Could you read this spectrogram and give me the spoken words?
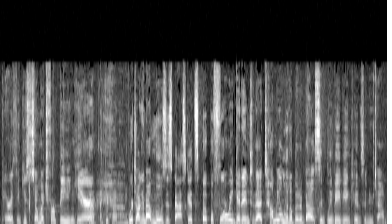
Carie, thank you so much for being here. Yeah, thank you for having me. We're talking about Moses baskets, but before we get into that, tell me a little bit about Simply Baby and Kids in Newtown.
